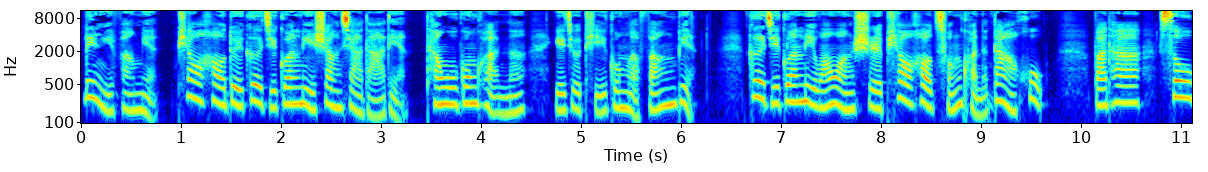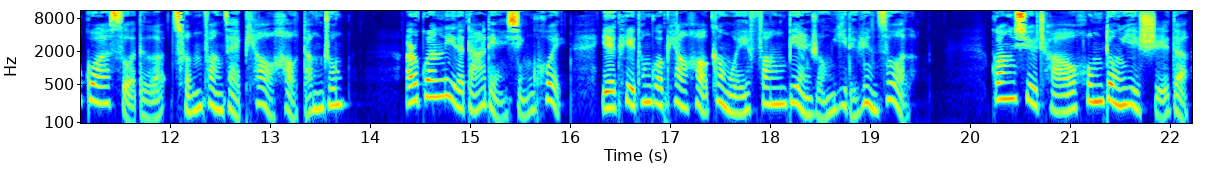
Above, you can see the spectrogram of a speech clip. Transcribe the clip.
另一方面，票号对各级官吏上下打点、贪污公款呢，也就提供了方便。各级官吏往往是票号存款的大户，把他搜刮所得存放在票号当中，而官吏的打点行贿也可以通过票号更为方便容易的运作了。光绪朝轰动一时的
